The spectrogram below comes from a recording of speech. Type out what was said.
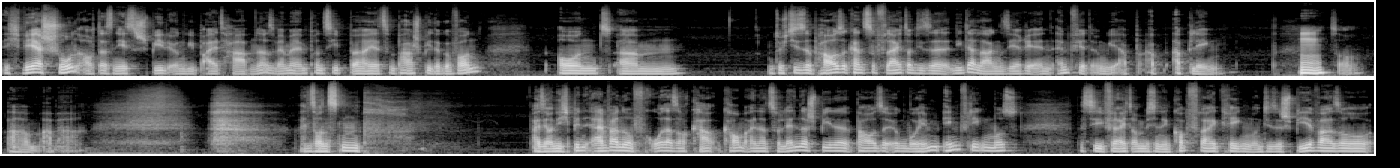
ich wäre schon auch das nächste Spiel irgendwie bald haben. Ne? Also, wir haben ja im Prinzip äh, jetzt ein paar Spiele gewonnen und ähm, und durch diese Pause kannst du vielleicht auch diese Niederlagenserie in M4 irgendwie ab, ab, ablegen. Hm. So, ähm, aber ansonsten, pff, weiß ich auch nicht, ich bin einfach nur froh, dass auch ka kaum einer zur Länderspielpause irgendwo hin, hinfliegen muss, dass sie vielleicht auch ein bisschen den Kopf frei kriegen. Und dieses Spiel war so,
